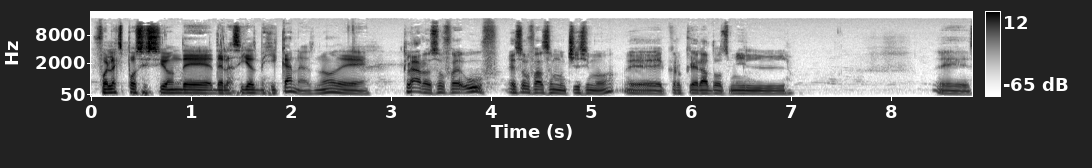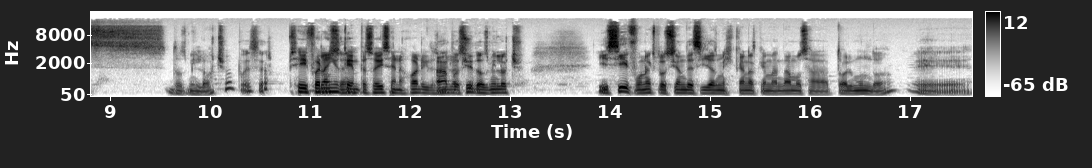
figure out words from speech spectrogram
fue la exposición de, las sillas mexicanas, ¿no? De... Claro, eso fue, uff, eso fue hace muchísimo. Eh, creo que era 2000, 2008, puede ser. Sí, fue el año que empezó Isenaholic. Ah, pues sí, 2008. Y sí, fue una exposición de sillas mexicanas que mandamos a todo el mundo. Eh,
